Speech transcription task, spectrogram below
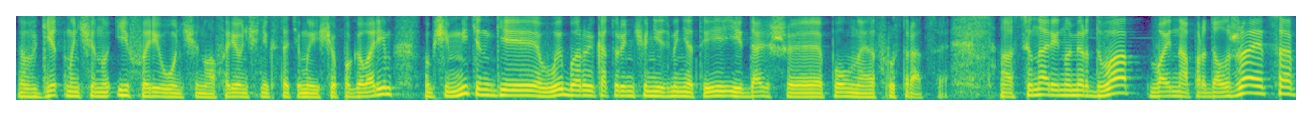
в Гетманщину и Фарионщину. О Фарионщине, кстати, мы еще поговорим. В общем, митинги, выборы, которые ничего не изменят, и, и дальше полная фрустрация. Сценарий номер два. Война продолжается.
